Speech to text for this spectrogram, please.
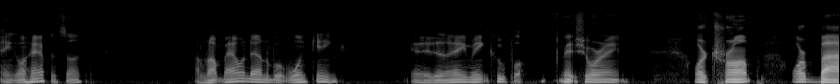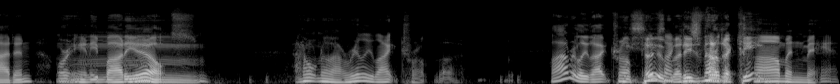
Ain't gonna happen, son. I'm not bowing down to but one king, and his name ain't Cooper It sure ain't. Or Trump, or Biden, or anybody else. Mm. I don't know. I really like Trump though. Well, I really like Trump he seems too, like but he's, for not the a king. common man.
